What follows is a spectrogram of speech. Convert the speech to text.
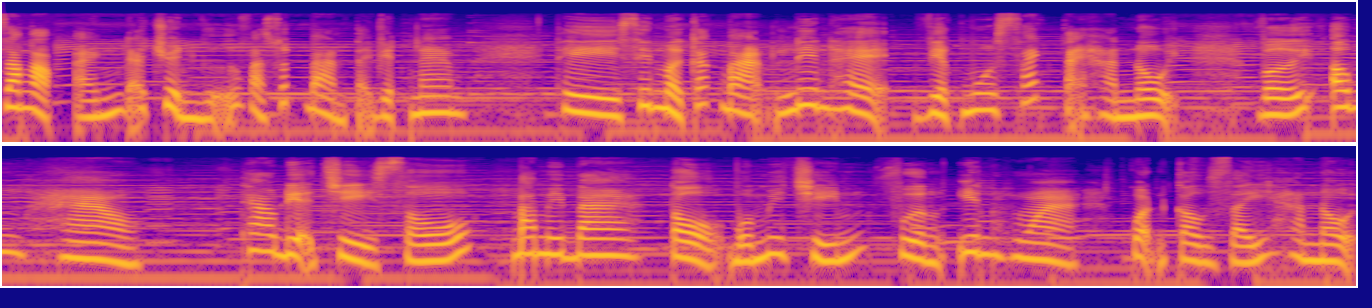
do Ngọc Ánh đã chuyển ngữ và xuất bản tại Việt Nam thì xin mời các bạn liên hệ việc mua sách tại Hà Nội với ông Hào theo địa chỉ số 33 tổ 49 phường Yên Hòa, quận Cầu Giấy, Hà Nội.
